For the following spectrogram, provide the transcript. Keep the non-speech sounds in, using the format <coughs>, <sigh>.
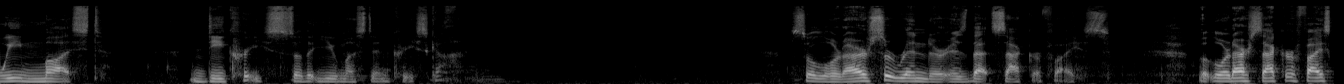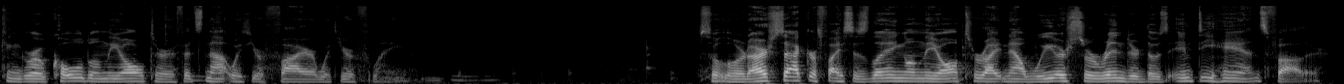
we must decrease so that you must increase, God. So, Lord, our surrender is that sacrifice. But, Lord, our sacrifice can grow cold on the altar if it's not with your fire, with your flame. So, Lord, our sacrifice is laying on the altar right now. We are surrendered, those empty hands, Father.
